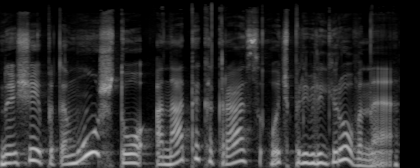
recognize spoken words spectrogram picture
но еще и потому, что она-то как раз очень привилегированная.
